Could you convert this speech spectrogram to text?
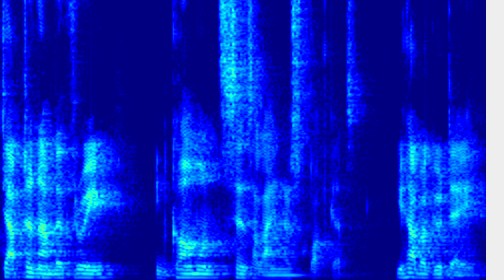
chapter number three in Common Sense Aligners podcast. You have a good day.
